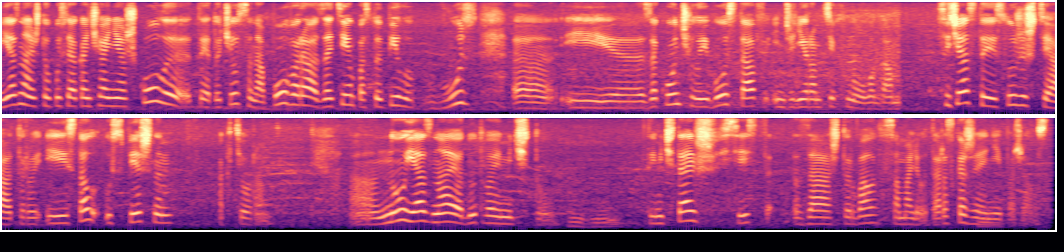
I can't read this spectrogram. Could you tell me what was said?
Я знаю, что после окончания школы ты отучился на повара, затем поступил в ВУЗ э, и закончил его, став инженером-технологом. Сейчас ты служишь театру и стал успешным актером. А, но я знаю одну твою мечту. Угу. Ты мечтаешь сесть за штурвал самолета. Расскажи о ней, пожалуйста.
